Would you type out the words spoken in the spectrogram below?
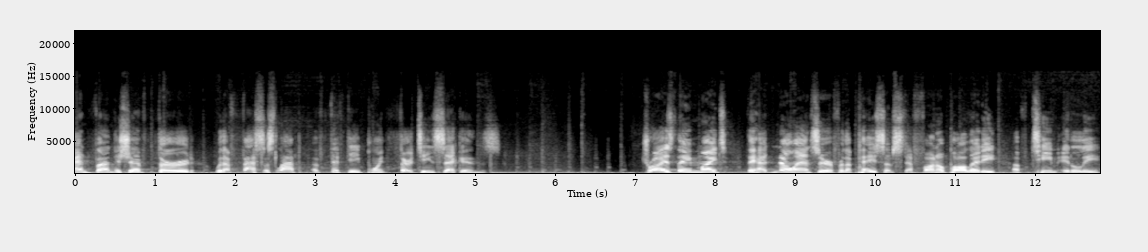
and Vandyshev third with a fastest lap of 50.13 seconds. Try as they might, they had no answer for the pace of Stefano Pauletti of Team Italy,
